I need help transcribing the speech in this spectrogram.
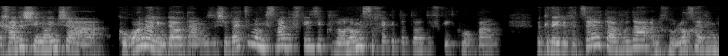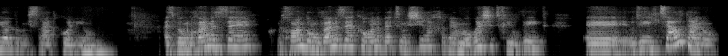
אחד השינויים שהקורונה לימדה אותנו זה שבעצם המשרד הפיזי כבר לא משחק את אותו התפקיד כמו פעם וכדי לבצע את העבודה אנחנו לא חייבים להיות במשרד כל יום. אז במובן הזה, נכון, במובן הזה הקורונה בעצם השאירה אחריה מורשת חיובית אה, ואילצה אותנו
